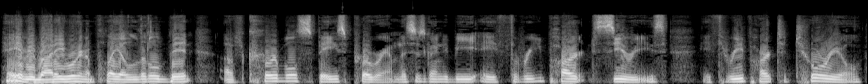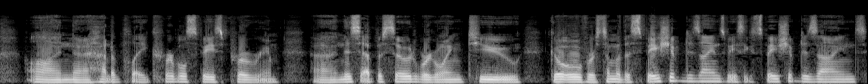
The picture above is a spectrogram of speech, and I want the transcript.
Hey everybody, we're going to play a little bit of Kerbal Space Program. This is going to be a three-part series, a three-part tutorial on uh, how to play Kerbal Space Program. Uh, in this episode, we're going to go over some of the spaceship designs, basic spaceship designs,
